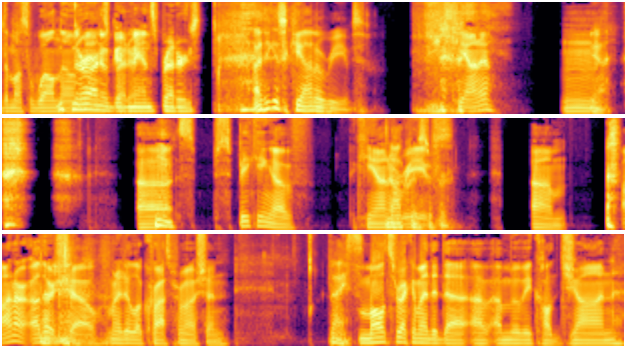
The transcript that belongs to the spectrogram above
the most well known? there are no good man spreaders. I think it's Keanu Reeves. Keanu. Mm. Yeah. Uh, s- speaking of Keanu Not Reeves, um, on our other show, I'm going to do a little cross promotion. Nice. Moltz recommended a, a, a movie called John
